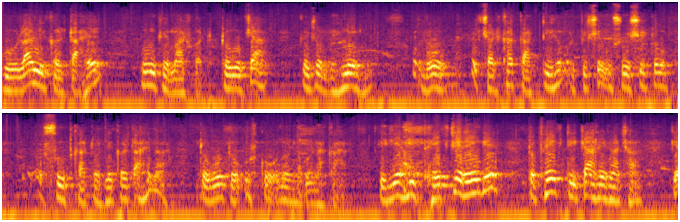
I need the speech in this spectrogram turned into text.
गोला निकलता है, उनके मार्फत तो वो क्या कि जो बहने हैं, वो चरखा काटती है और पीछे उसमें से तो सूट का तो निकलता है ना तो वो तो उसको उन्होंने बोला कहा कि ये हम फेंकते रहेंगे तो फेंकते क्या रहना था कि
